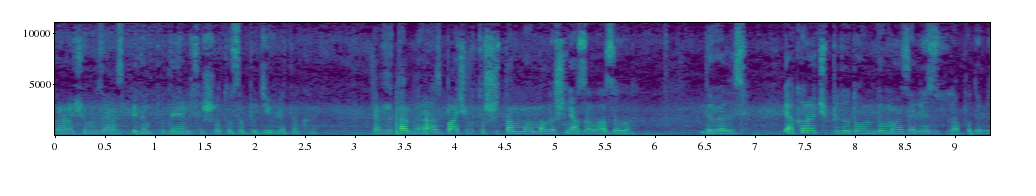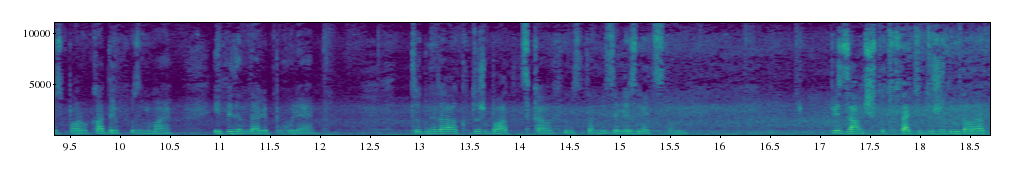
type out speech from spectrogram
Коротше, ми зараз підемо подивимося, що то за будівля така. Я вже там не раз бачив, то, що там малишня залазила. Дивились. Я, коротше, піду додому, думаю, залізу туди, подивлюсь, пару кадрів познімаю і підемо далі погуляємо. Тут недалеко дуже багато цікавих місць, там і залізниці, там підзамчі тут, кстати, дуже недалеко.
